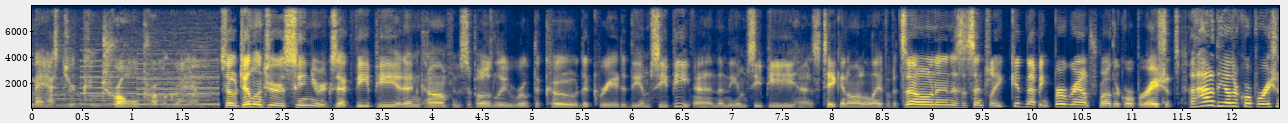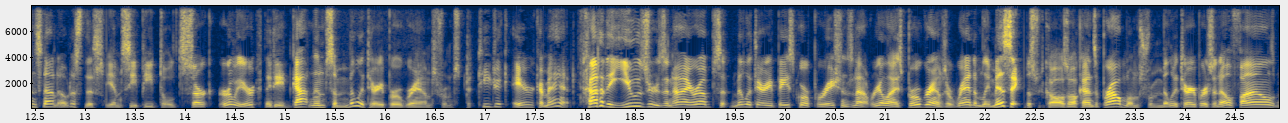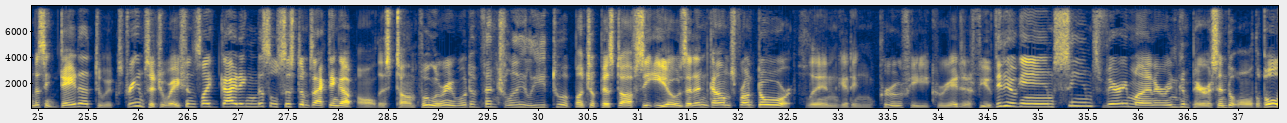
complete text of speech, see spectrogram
Master Control Program. So Dillinger is senior exec VP at Encom, who supposedly wrote the code that created the MCP, and then the MCP has taken on a life of its own and is essentially kidnapping programs from other corporations. But how did the other corporations not notice this? The MCP told Sark earlier that he had gotten him some military programs from Strategic Air Command. How do the users and higher ups at military-based corporations not realize programs are randomly missing? This would cause all kinds of problems, from military personnel files, missing data, to extreme situations like guiding missile systems acting up. All this tomfoolery would eventually lead to a bunch of pissed off CEOs at Encom's front door. Flynn getting proof he created a few video games seems very minor in comparison to all the bull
